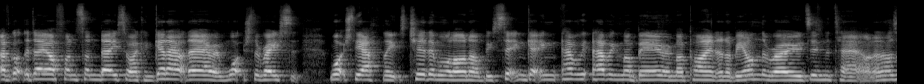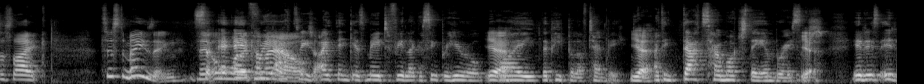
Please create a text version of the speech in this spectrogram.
i've got the day off on sunday so i can get out there and watch the race watch the athletes cheer them all on. I'll be sitting getting having my beer and my pint and i'll be on the roads in the town. And i was just like It's just amazing. They So all want to every come out. athlete, I think, is made to feel like a superhero Yeah. by the people of Tenby. Yeah. I think that's how much they embrace it. Yeah. It is. It,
